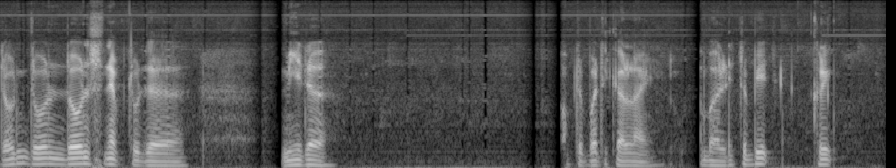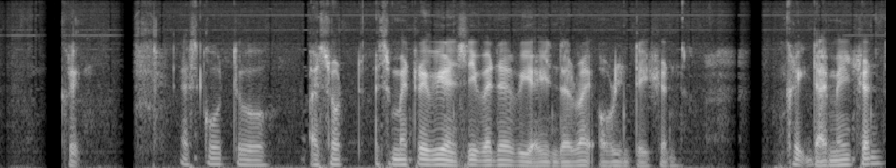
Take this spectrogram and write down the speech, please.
don't don't don't snap to the middle of the vertical line. About a little bit click click. Let's go to isometric view and see whether we are in the right orientation. Click dimension.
